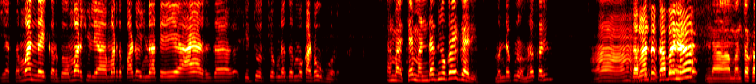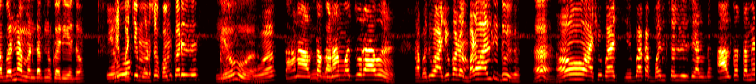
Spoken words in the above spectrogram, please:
યાર તમારે નહીં કરતો અમારે શું લે અમારે તો પાડોશી નાતે એ આયા છે કીધું ચોક નજરમાં કાઢવું પડે. અને માછે મંડપનું કઈ કર્યું? મંડપનું હમણાં કર્યું? હા તમને તો ખબર ને? ના મને તો ખબર ના મંડપનું કરીએ તો. એ પછી માણસો કોમ કરે છે? એવું? તાણા તો ઘણા મજૂર આવે. આ બધું આશુ પણ સંભાળવા હાલ દીધું છે. હા. હો આશુ ભાઈ બાકા બંધ ચલવી છે હાલ તો. હાલ તો તમે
